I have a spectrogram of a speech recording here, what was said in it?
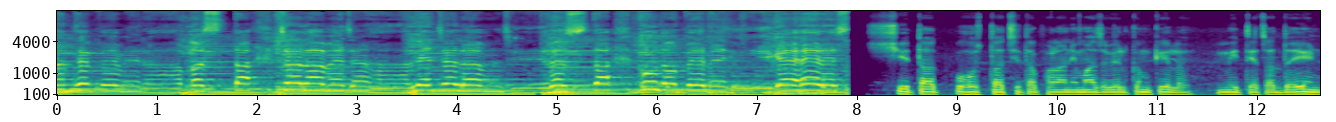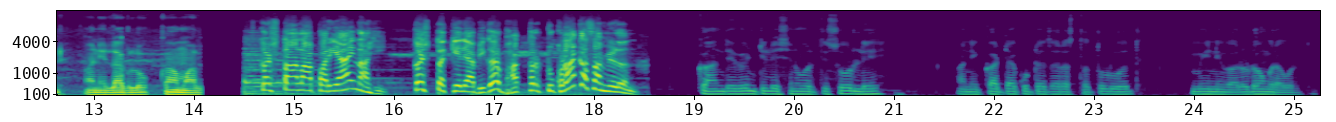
कंधे पे मेरा बस्ता चला मैं जहाँ ले चला मुझे रास्ता बूंदों पे नहीं गहरे शेतात पोहोचताच सीताफळाने माझं वेलकम केलं. मी त्याचा द एंड आणि लागलो कामाला. कष्टाला पर्याय नाही. कष्ट केल्या बिगर भाकर तुकडा कसा मिळन? कांदे व्हेंटिलेशनवरती सोडले आणि काट्याकुट्याचा रस्ता तुडवत मी निघालो डोंगरावरती.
